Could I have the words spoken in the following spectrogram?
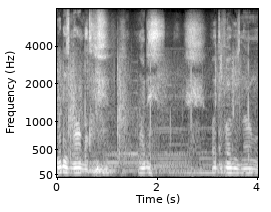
What is normal? what is, what the fuck is normal?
